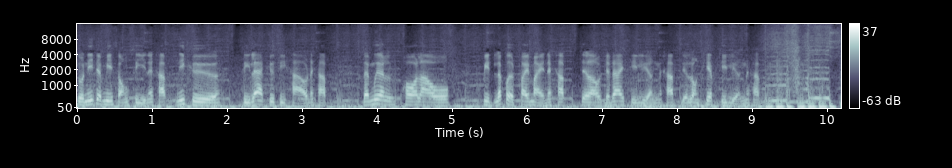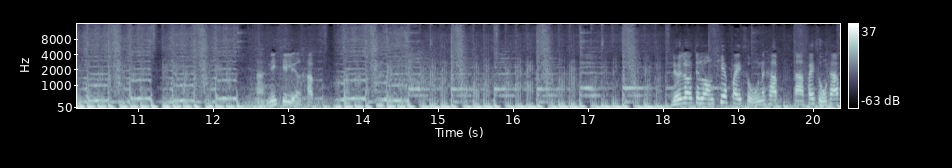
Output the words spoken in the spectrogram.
ตัวนี้จะมี 2 สีนะครับ นี่คือสีแรกคือสีขาวนะครับ และเมื่อพอเราปิดและเปิดไฟใหม่นะครับ เราจะได้สีเหลืองนะครับ เดี๋ยวลองเทียบสีเหลืองนะครับ อ่านี่สีเหลืองครับ เดี๋ยวเราจะลองเทียบไฟสูงนะครับ อ่า ไฟสูงครับ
